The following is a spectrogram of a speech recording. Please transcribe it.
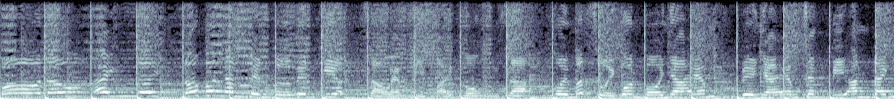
Bò đâu anh ơi? Nó vẫn ăn bên bờ bên kia. Sao em tìm mãi không ra? Thôi mất rồi, con bò nhà em. Về nhà em chắc bị ăn đánh.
